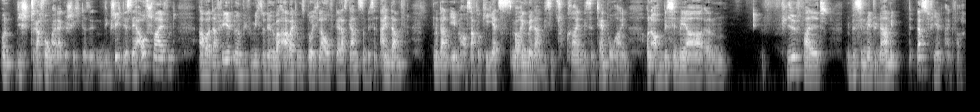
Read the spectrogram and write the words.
und die Straffung einer Geschichte. Die Geschichte ist sehr ausschweifend, aber da fehlt irgendwie für mich so der Überarbeitungsdurchlauf, der das Ganze ein bisschen eindampft und dann eben auch sagt, okay, jetzt bringen wir da ein bisschen Zug rein, ein bisschen Tempo rein und auch ein bisschen mehr ähm, Vielfalt, ein bisschen mehr Dynamik. Das fehlt einfach.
